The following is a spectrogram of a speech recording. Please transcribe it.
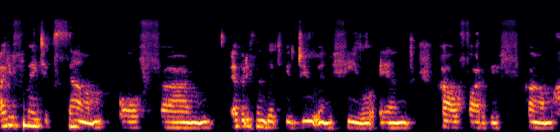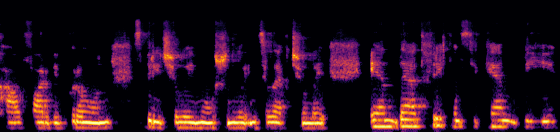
arithmetic sum of um, everything that we do and feel and how far we've come, how far we've grown spiritually, emotionally, intellectually. And that frequency can be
